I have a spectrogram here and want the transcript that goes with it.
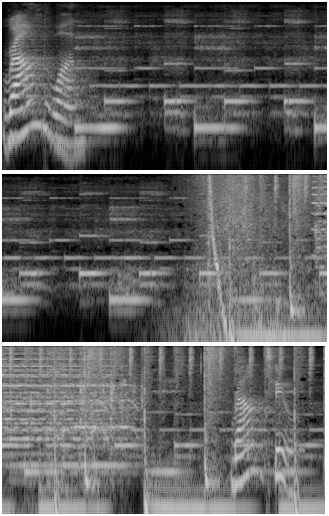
Round 1. Round 2.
